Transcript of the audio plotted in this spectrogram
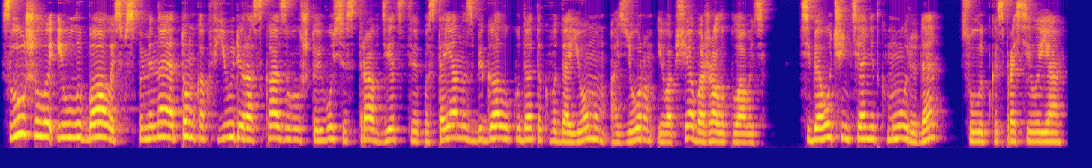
Слушала и улыбалась, вспоминая о том, как Фьюри рассказывал, что его сестра в детстве постоянно сбегала куда-то к водоемам, озерам и вообще обожала плавать. «Тебя очень тянет к морю, да?» — с улыбкой спросила я.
